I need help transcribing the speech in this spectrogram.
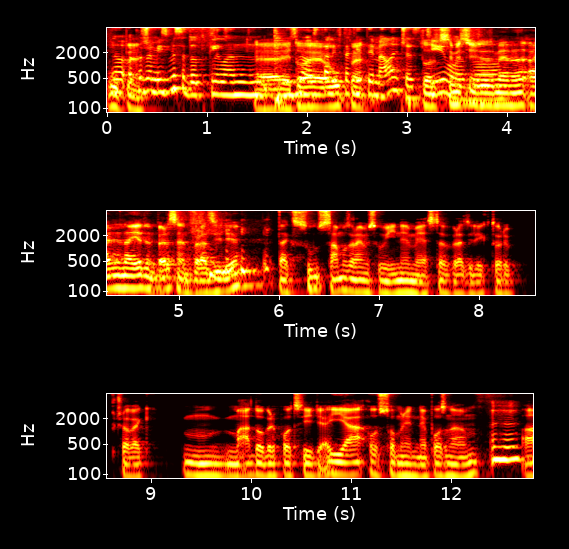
No, akože my sme sa dotkli len, my Ej, sme ostali v takej tej malej časti. To si myslím, lebo... že sme ani na 1% Brazílie. tak sú, samozrejme sú iné miesta v Brazílii, ktoré človek má dobrý pocit. Ja osobne nepoznám. Mhm. A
